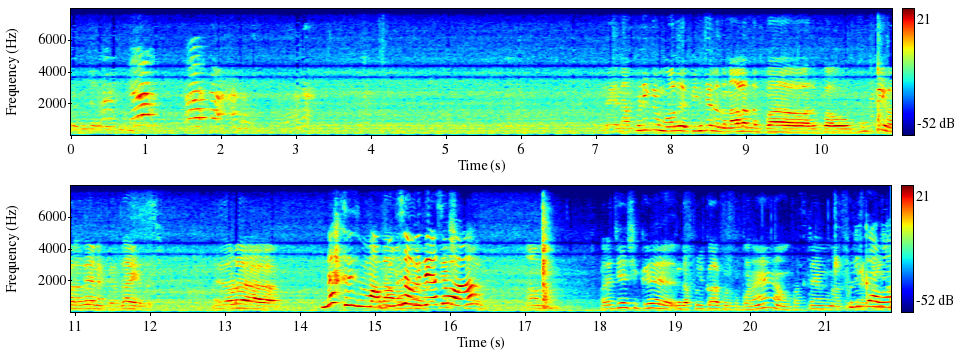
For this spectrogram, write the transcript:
கொஞ்சம் நான் பிடிக்கும் போது பிஞ்சிறதுனால அந்த அது புக்கி வர்றதே எனக்கு இதாயிடுது. இதோட ரஜேஷ்க்கு- இந்த ஃபுல்கா கொடுக்க போறேன். அவன் ஃபர்ஸ்ட் டைம் நான் ஃபுல்காவா?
